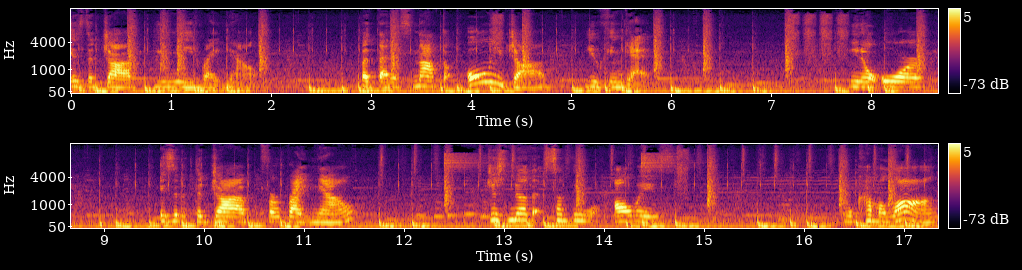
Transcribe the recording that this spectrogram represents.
is the job you need right now, but that it's not the only job you can get. You know, or is it the job for right now? Just know that something will always will come along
